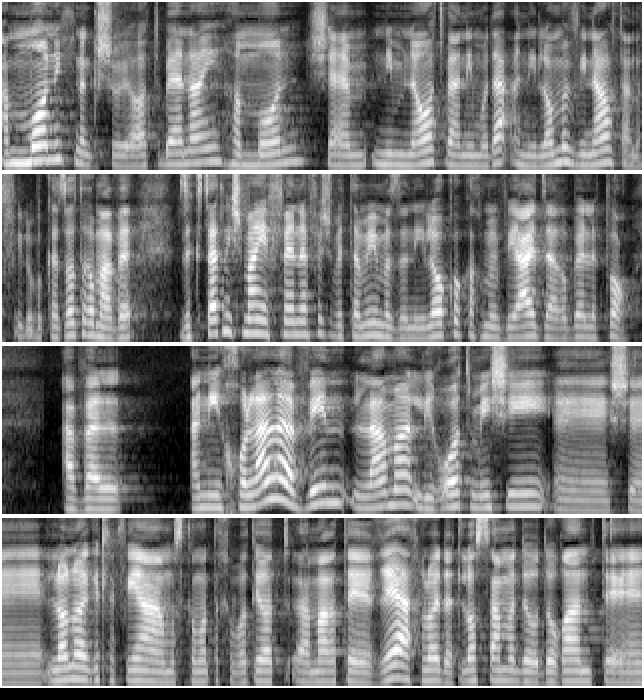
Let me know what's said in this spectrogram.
המון התנגשויות בעיניי, המון שהן נמנעות, ואני מודה, אני לא מבינה אותן אפילו בכזאת רמה, וזה קצת נשמע יפה נפש ותמים, אז אני לא כל כך מביאה את זה הרבה לפה. אבל אני יכולה להבין למה לראות מישהי אה, שלא נוהגת לפי המוסכמות החברתיות, אמרת ריח, לא יודעת, לא שמה דאודורנט אה,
